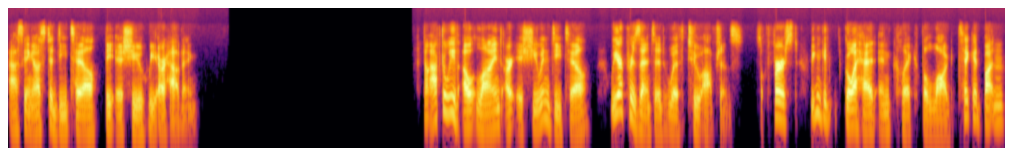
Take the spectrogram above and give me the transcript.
asking us to detail the issue we are having. Now, after we've outlined our issue in detail, we are presented with two options. So first, we can go ahead and click the Log Ticket button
